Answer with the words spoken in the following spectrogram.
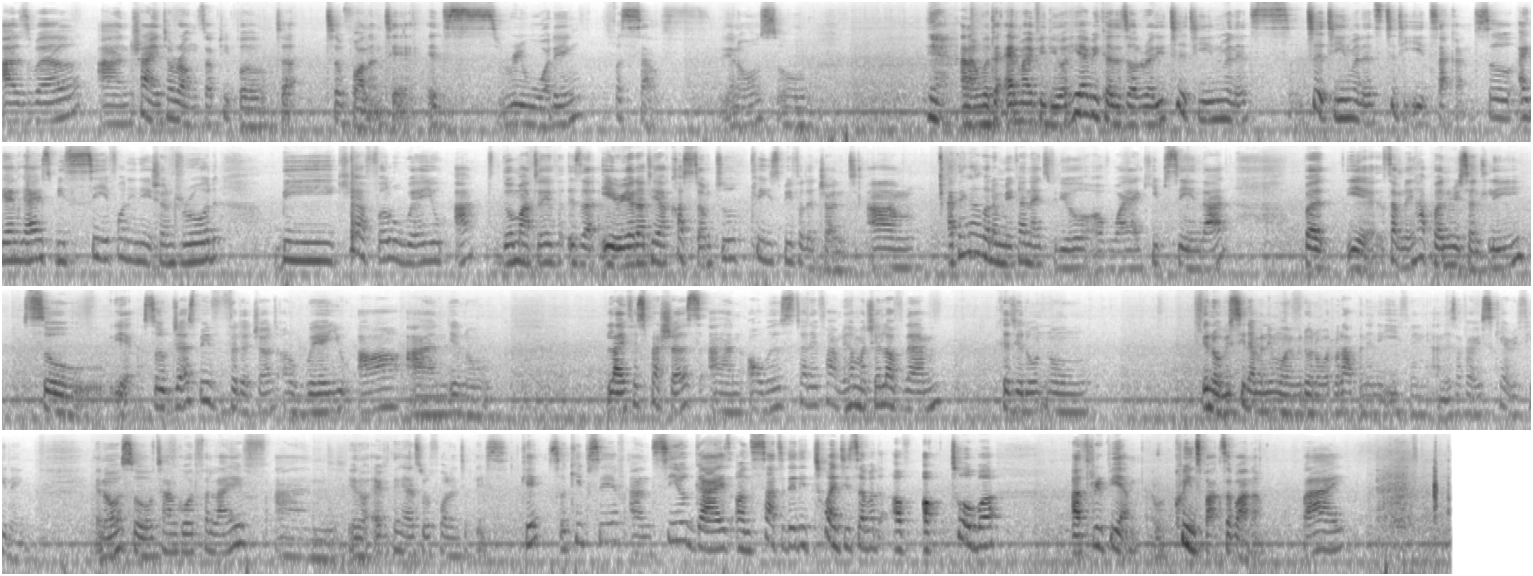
as well and trying to wrong some people to to volunteer. It's rewarding for self, you know. So yeah, and I'm going to end my video here because it's already 13 minutes, 13 minutes, 38 seconds. So again, guys, be safe on the Nations Road. Be careful where you at. Don't matter if it's an area that you're accustomed to. Please be for vigilant. Um, I think I'm gonna make a next video of why I keep saying that. But yeah, something happened recently so yeah. So just be vigilant on where you are and you know life is precious and always tell your family how much you love them because you don't know you know we see them anymore we don't know what will happen in the evening and it's a very scary feeling you know. So thank god for life and you know everything else will fall into place. Okay? So keep safe and see you guys on saturday the 27th of october at 3 p.m queens park savannah. Bye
